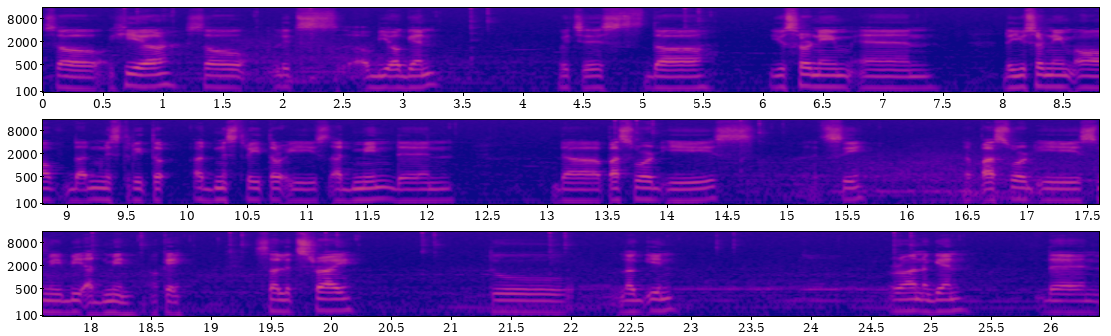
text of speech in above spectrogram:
So here so let's view again which is the username and the username of the administrator administrator is admin then the password is let's see the password is maybe admin. Okay so let's try to log in run again then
